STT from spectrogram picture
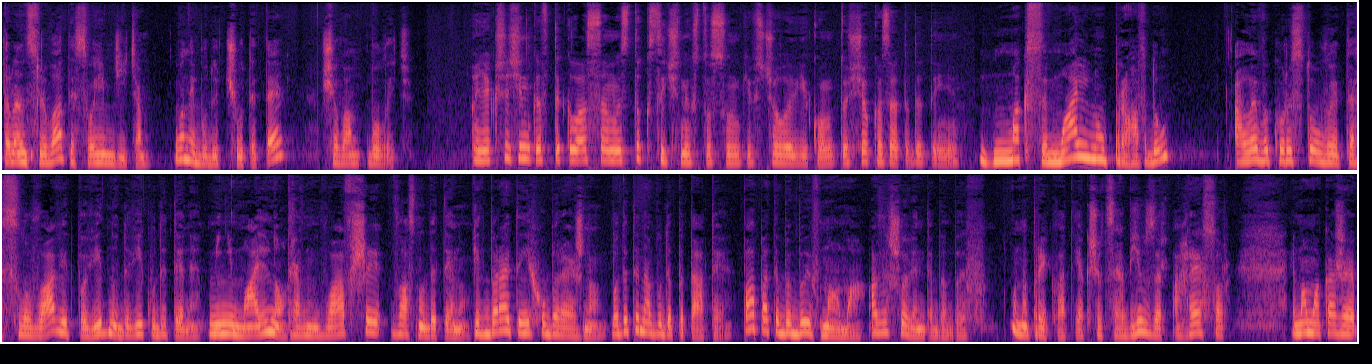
транслювати своїм дітям. Вони будуть чути те, що вам болить. А якщо жінка втекла саме з токсичних стосунків з чоловіком, то що казати дитині? максимальну правду Але використовуєте слова відповідно до віку дитини, мінімально травмувавши власну дитину. Підбирайте їх обережно, бо дитина буде питати: папа тебе бив, мама. А за що він тебе бив? Ну, наприклад, якщо це аб'юзер, агресор, і мама каже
